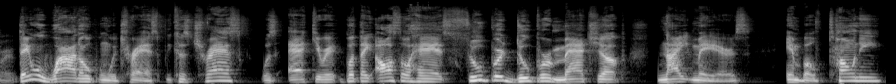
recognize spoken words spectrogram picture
Right. They were wide open with Trask because Trask was accurate, but they also had super duper matchup nightmares in both Toney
